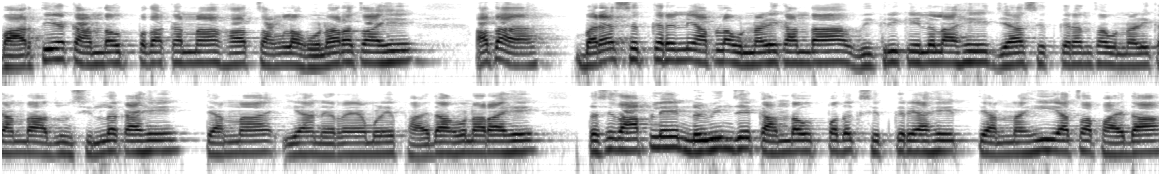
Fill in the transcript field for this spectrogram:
भारतीय कांदा उत्पादकांना हा चांगला होणारच आहे. आता बऱ्याच शेतकऱ्यांनी आपला उन्हाळी कांदा विक्री केलेला आहे. ज्या शेतकऱ्यांचा उन्हाळी कांदा अजून शिल्लक आहे त्यांना या निर्णयामुळे फायदा होणार आहे. तसेच आपले नवीन जे कांदा उत्पादक शेतकरी आहेत त्यांनाही याचा फायदा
